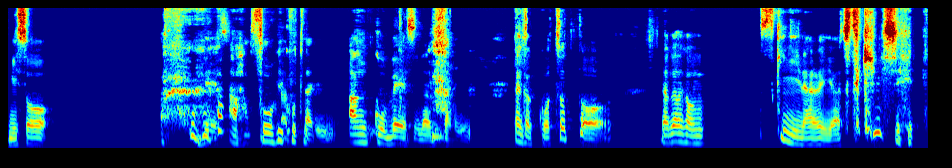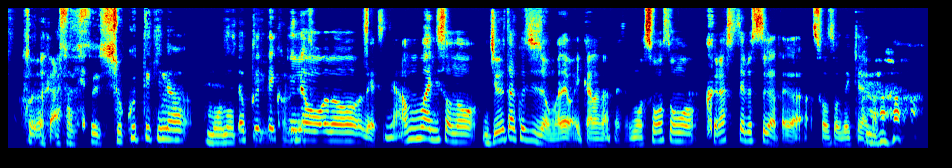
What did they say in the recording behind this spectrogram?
味噌ベース あ、そういうことだった。り、あんこベースだったり、なんかこうちょっと、なかなか好きになるにはちょっと厳しいものがあって食的なものって食的なものですね。あんまりその、住宅事情まではいかなかったです。もうそもそも暮らしてる姿が想像できなかった。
